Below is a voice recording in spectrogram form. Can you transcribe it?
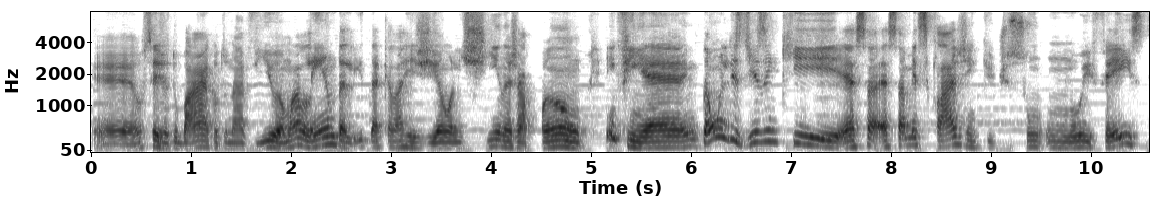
É, ou seja, do barco, do navio, é uma lenda ali daquela região ali, China, Japão, enfim, é, então eles dizem que essa, essa mesclagem que o Tsun Unui fez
